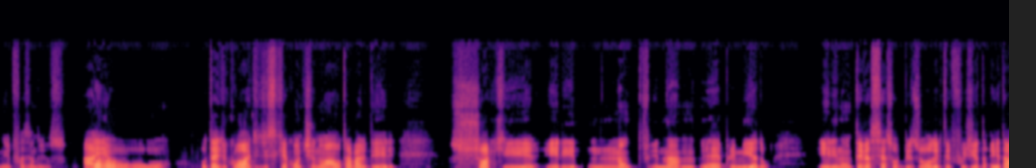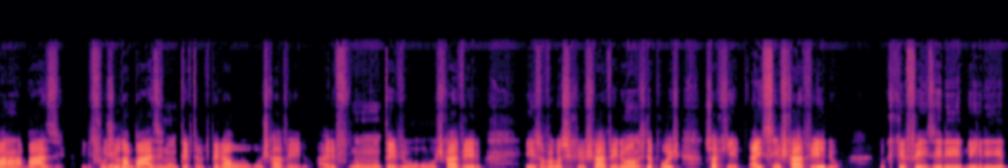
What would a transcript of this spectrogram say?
ne- fazendo isso. Aí Aham. o, o, o Ted Cord disse que ia continuar o trabalho dele, só que ele não. na- é, primeiro, ele não teve acesso ao besouro, ele teve da- ele tava lá na base, ele fugiu da Uhum. base e não teve tempo de pegar o, o escaravelho. Aí ele não, não teve o, o escaravelho. Ele só foi conseguir o escaravelho anos depois. Só que aí sem o escaravelho, o que, que ele fez? Ele, ele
